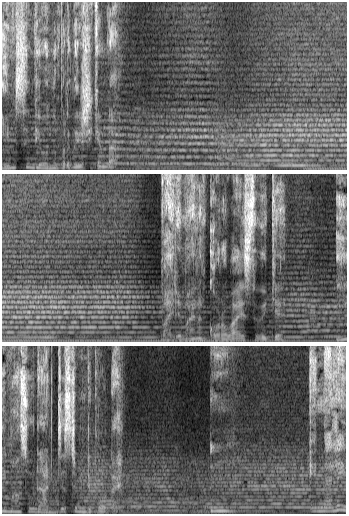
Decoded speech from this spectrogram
ഇൻസെന്റീവ് ഒന്നും പ്രതീക്ഷിക്കണ്ട. വരുമാനം കുറവായ സ്ഥിതിക്ക് ഈ മാസം ഒരു അഡ്ജസ്റ്റ്മെന്റ് പോട്ടെ. എന്നാലേ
